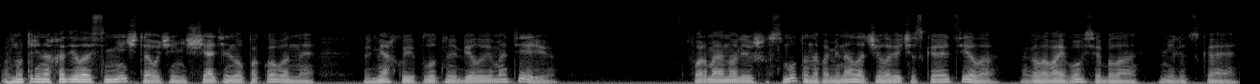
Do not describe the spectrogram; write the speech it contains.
Внутри находилось нечто очень тщательно упакованное в мягкую и плотную белую материю. Формой оно лишь смутно напоминало человеческое тело, голова и вовсе была не людская.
